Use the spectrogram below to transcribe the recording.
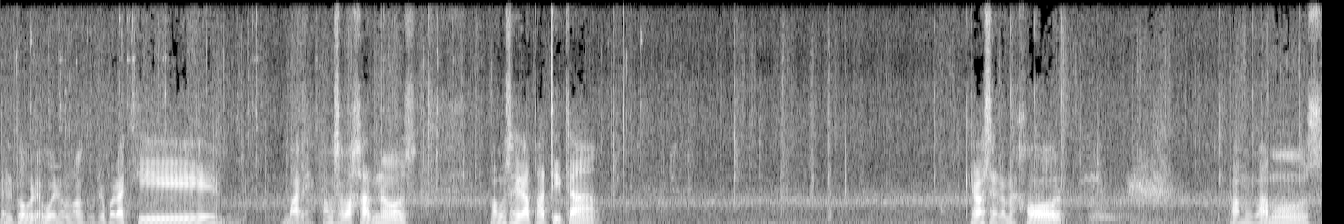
el pobre. Bueno, que por aquí... Vale, vamos a bajarnos. Vamos a ir a patita. Que va a ser lo mejor. Vamos, vamos.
